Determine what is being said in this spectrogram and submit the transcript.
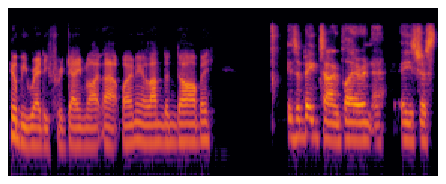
he'll be ready for a game like that, won't he? A London derby. He's a big time player, isn't he? He's just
